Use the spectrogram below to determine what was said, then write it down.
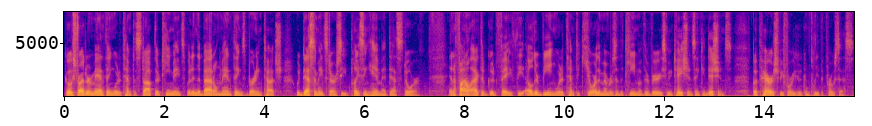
Ghost Rider and Man-Thing would attempt to stop their teammates, but in the battle, Man-Thing's burning touch would decimate Starseed, placing him at death's door. In a final act of good faith, the Elder Being would attempt to cure the members of the team of their various mutations and conditions, but perish before he could complete the process.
